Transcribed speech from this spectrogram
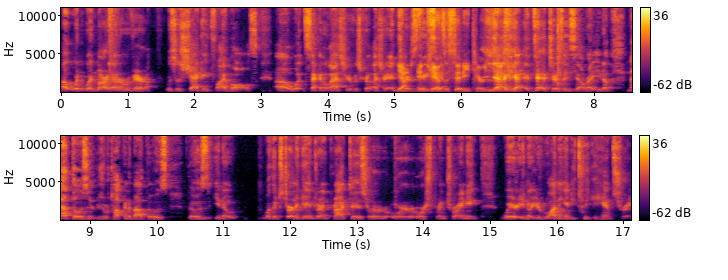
uh, when when mariano rivera was just shagging fly balls. Uh, what second to last year of his career last year, and yeah, in ACL. Kansas City tears yeah, ACL. yeah, it tears ACL, right? You know, not those injuries. We're talking about those those you know whether it's during a game during practice or, or or spring training where you know you're running and you tweak a hamstring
